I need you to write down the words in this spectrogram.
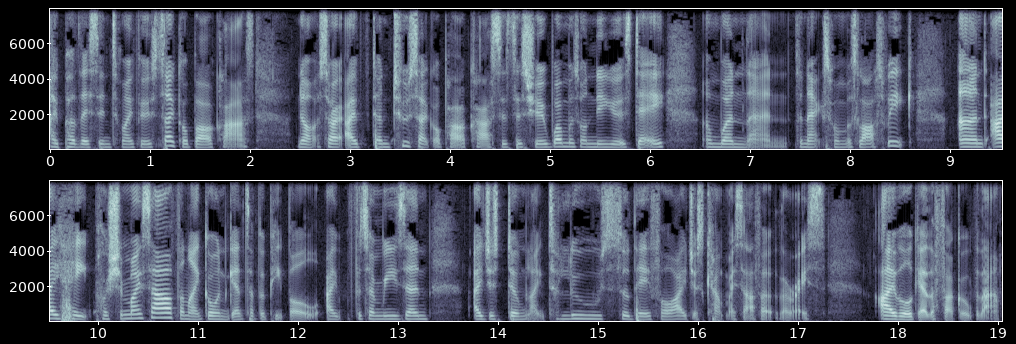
I put this into my first cycle bar class. No, sorry, I've done two cycle bar classes this year. One was on New Year's Day, and one then the next one was last week and I hate pushing myself and like going against other people. I for some reason I just don't like to lose, so therefore I just count myself out of the race. I will get the fuck over that.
